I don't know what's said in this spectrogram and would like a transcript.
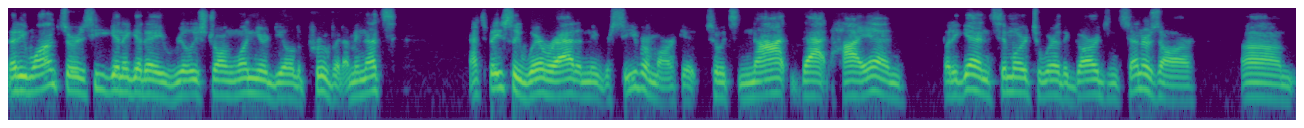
that he wants, or is he going to get a really strong one year deal to prove it? I mean, that's that's basically where we're at in the receiver market. So it's not that high end, but again, similar to where the guards and centers are, um,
